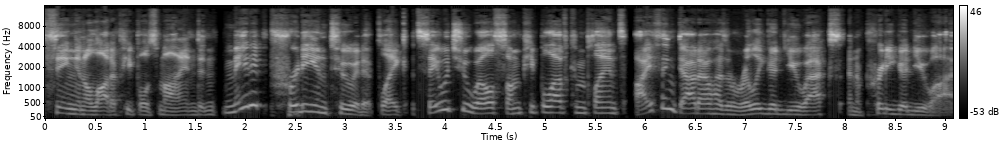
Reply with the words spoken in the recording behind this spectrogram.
thing in a lot of people's mind and made it pretty intuitive. Like, say what you will, some people have complaints. I think DAO has a really good UX and a pretty good UI.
